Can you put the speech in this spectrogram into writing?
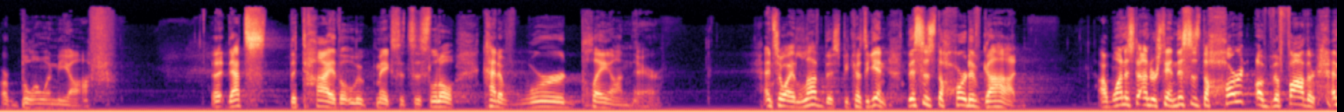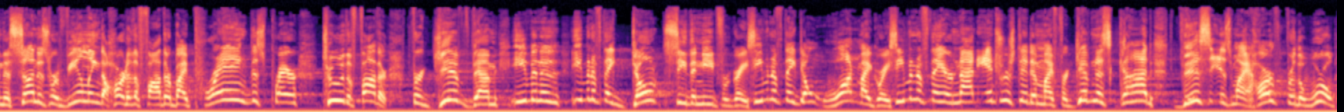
are blowing me off. That's the tie that Luke makes. It's this little kind of word play on there. And so I love this because, again, this is the heart of God. I want us to understand this is the heart of the Father. And the Son is revealing the heart of the Father by praying this prayer to the Father. Forgive them, even, as, even if they don't see the need for grace, even if they don't want my grace, even if they are not interested in my forgiveness. God, this is my heart for the world.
